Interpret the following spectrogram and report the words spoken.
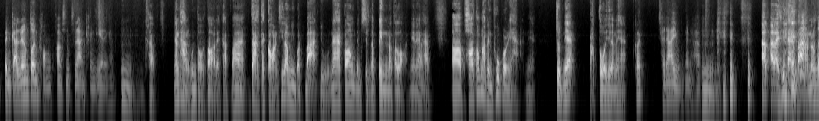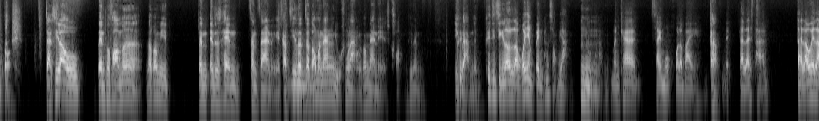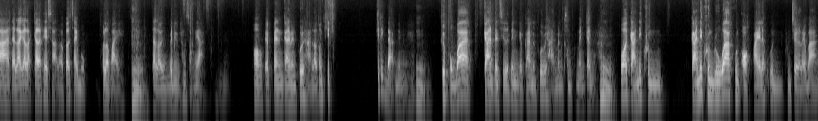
เป็นการเริ่มต้นของความสนุกสนานครั้งนี้อะไรครับ อืมครับงั้นถามคุณโตต่อเลยครับ ว่าจากแต่ก่อนที่เรามีบทบาทอยู่หน้ากล้องเป็นศิลปินมาตลอดเนี่ยนะครับเอ่อพอต้องมาเป็นผู้บริหารเนี่ย จุดเนี้ยปรับตัวเยอะไหมฮะก็ใช้ได้อยู่เหมือนกันครับอืมอะอะไรที่แตกต่างกันบ้างคุณโตจากที่เราเป็น performer แล้วก็มีเป็น entertain แฟนๆอย่างเงี้ยกับที่เราอืมจะต้องมานั่งอยู่ข้างหลังแล้วก็ manage ของที่เป็น อีกแบบหนึ่งคือจริงๆแล้วเราก็ยังเป็นทั้งสองอย่างอืมครับมันแค่ใส่หมวกคนละใบครักับในแต่ละสถาน แต่ละเวลาแต่ละกาลเทศะเราก็ใส่หมวกคนละใบอืมแต่เรายังเป็นอยู่ทั้งสองอย่างพอเป็นการเป็นผู้บริหารเราต้องคิดคิดอีกแบบหนึ่งเลยครับอืมคือผมว่าการเป็นศิลปินกับการเป็นผู้บริหารมันคอมพลีเมนต์กันนะครับอืมเพราะว่าการที่คุณการที่คุณรู้ว่าคุณออกไปแล้วคุณคุณเจออะไรบ้าง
